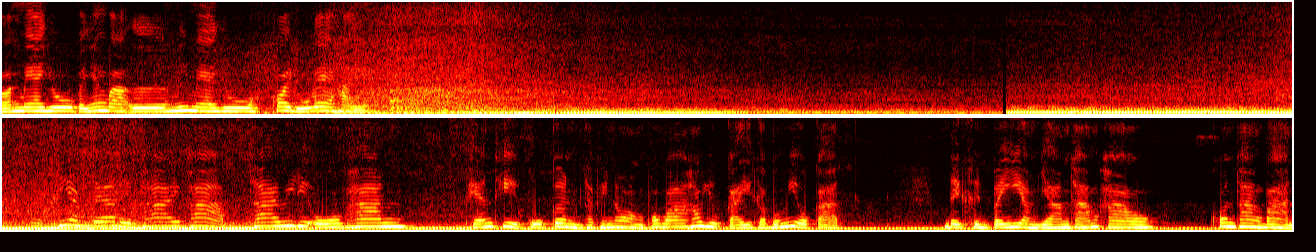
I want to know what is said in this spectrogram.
ตอนแม่อยู่ก็ยังว่า เออ มีแม่อยู่คอยดูแลให้เพียงแต่ได้ถ่ายภาพถ่ายวิดีโอผ่านแผนที่ Google ค่ะพี่น้อง เพราะว่าเฮาอยู่ไกลกับบ่มีโอกาส ได้ขึ้นไปเยี่ยมยามถามข่าว คนทางบ้าน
